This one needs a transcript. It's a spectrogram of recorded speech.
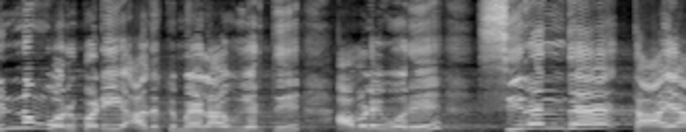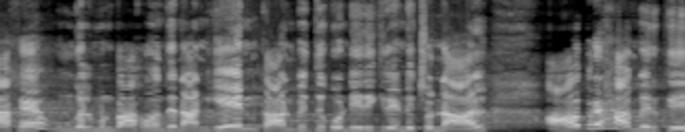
இன்னும் ஒரு படி அதற்கு மேலாக உயர்த்து அவளை ஒரு சிறந்த தாயாக உங்கள் முன்பாக வந்து நான் ஏன் காண்பித்து கொண்டிருக்கிறேன் என்று சொன்னால் ஆப்ரஹாமிற்கு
